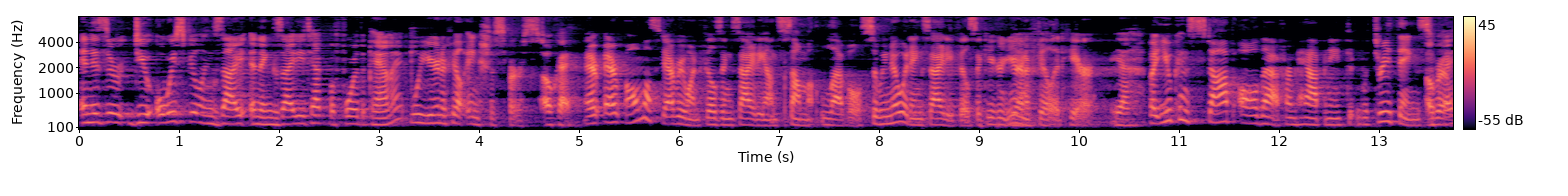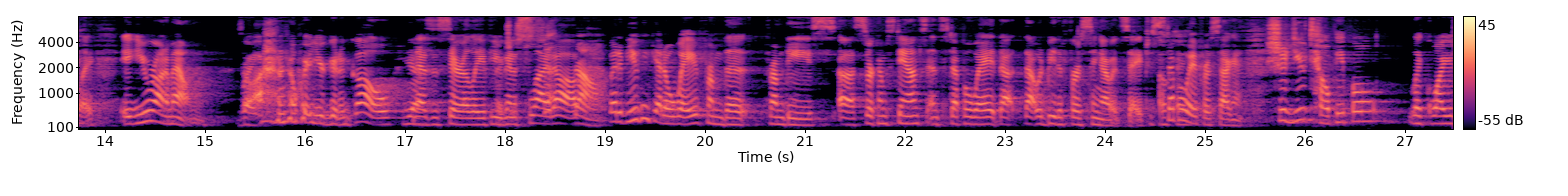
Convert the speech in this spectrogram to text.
And is there? Do you always feel anxiety an anxiety attack before the panic? Well, you're going to feel anxious first. Okay. E- Almost everyone feels anxiety on some level. So we know what anxiety feels like. You're, you're Yeah. going to feel it here. Yeah. But you can stop all that from happening th- with three things, Okay. really. It- you're on a mountain. So Right. I don't know where you're going to go Yeah. necessarily if you're going to slide down. But if you can get away from the from the uh, circumstance and step away, that that would be the first thing I would say. Just step Okay. away for a second. Should you tell people like why you're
